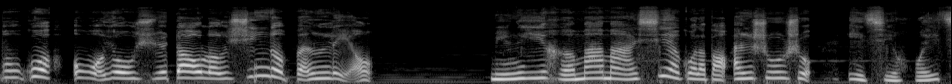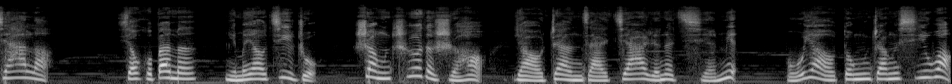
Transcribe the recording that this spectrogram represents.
不过我又学到了新的本领。”明一和妈妈谢过了保安叔叔，一起回家了。小伙伴们。你们要记住，上车的时候要站在家人的前面，不要东张西望。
